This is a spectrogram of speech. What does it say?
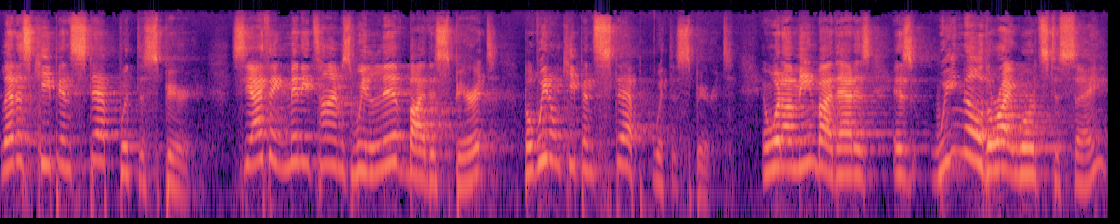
let us keep in step with the Spirit. See, I think many times we live by the Spirit, but we don't keep in step with the Spirit. And what I mean by that is, is we know the right words to say.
